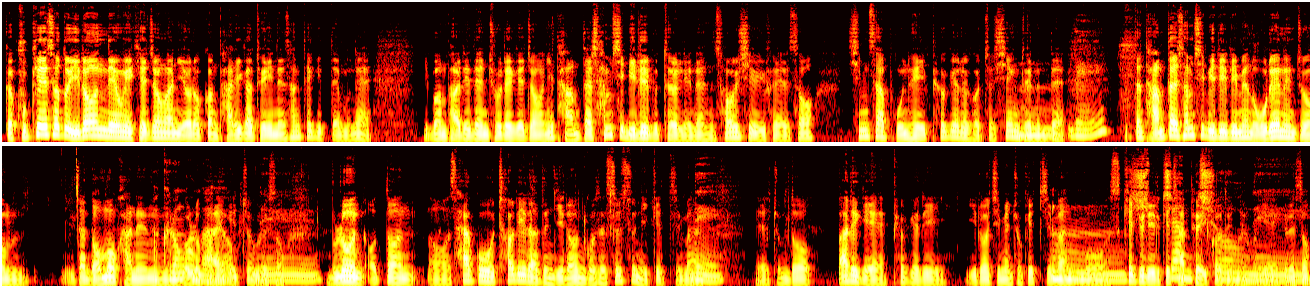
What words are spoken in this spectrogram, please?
그러니까 국회에서도 이런 내용의 개정안이 여러 건 발의가 돼 있는 상태이기 때문에 이번 발의된 조례 개정안이 다음 달 31일부터 열리는 서울시 의회에서 심사 본회의 표결을 거쳐 시행되는데 음, 네. 일단 다음 달 31일이면 올해는 좀 일단 넘어가는 아, 걸로 건가요? 봐야겠죠. 그래서 네. 물론 어떤 어, 사고 처리라든지 이런 곳에 쓸 수는 있겠지만 네. 예, 좀더 빠르게 표결이 이루어지면 좋겠지만 음, 뭐 스케줄이 이렇게 잡혀 있거든요. 네. 예, 그래서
